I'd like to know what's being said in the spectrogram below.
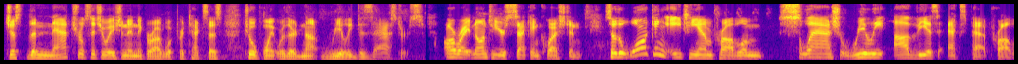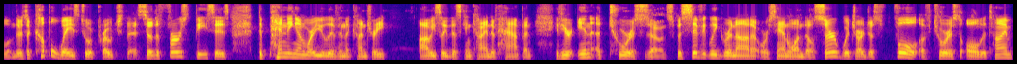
just the natural situation in Nicaragua protects us to a point where they're not really disasters. All right, and on to your second question. So the walking ATM problem slash really obvious expat problem. There's a couple ways to approach this. So the first piece is depending on where you live in the country, obviously this can kind of happen. If you're in a tourist zone, specifically Granada or San Juan del Sur, which are just full of tourists all the time,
